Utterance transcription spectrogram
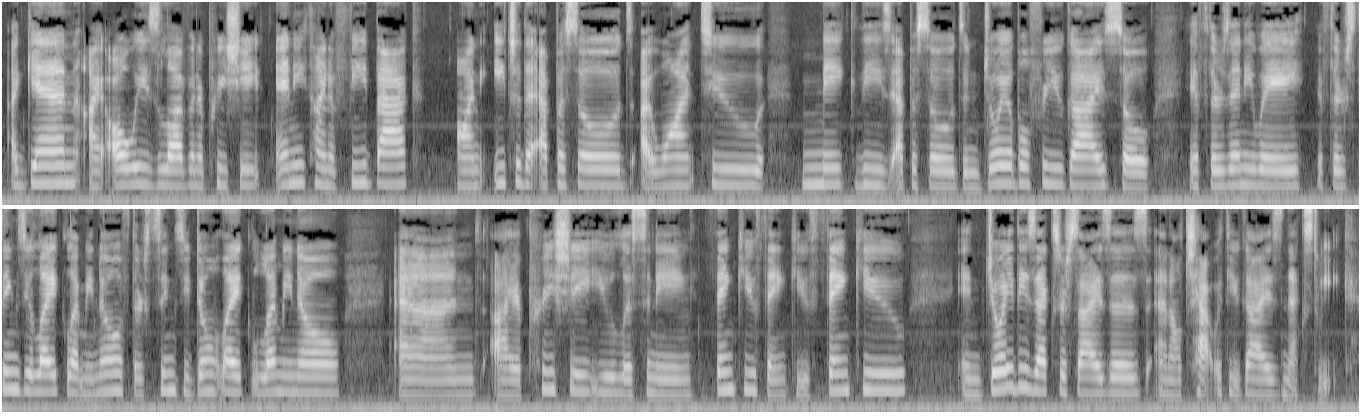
again i always love and appreciate any kind of feedback on each of the episodes i want to make these episodes enjoyable for you guys. So, if there's any way, if there's things you like, let me know. If there's things you don't like, let me know. And I appreciate you listening. Thank you, thank you, thank you. Enjoy these exercises, and I'll chat with you guys next week.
